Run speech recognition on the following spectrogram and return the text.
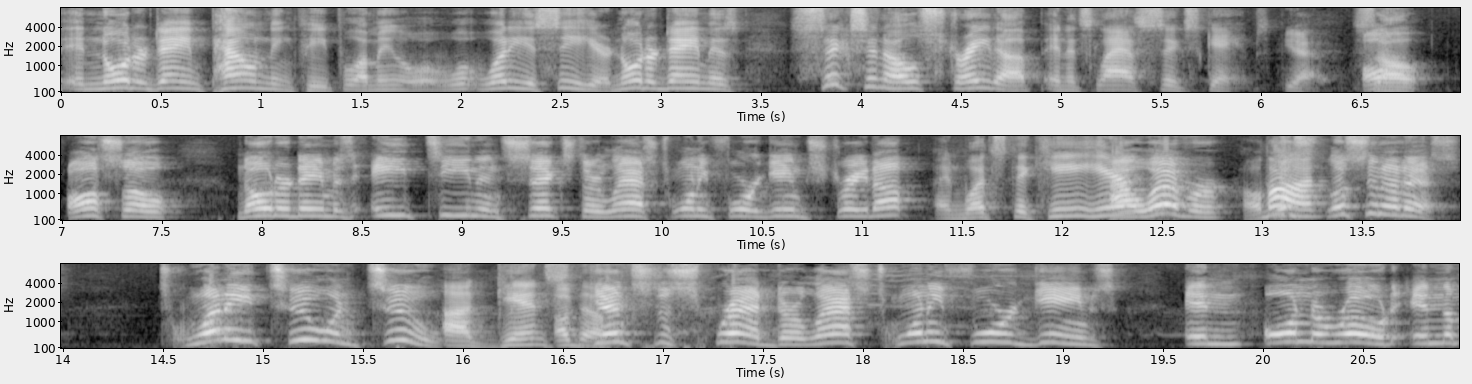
in Notre Dame pounding people, I mean, wh- wh- what do you see here? Notre Dame is 6 and 0 straight up in its last six games. Yeah. So, also, Notre Dame is 18 and 6 their last 24 games straight up. and what's the key here? However, Hold on. listen to this. 22 and 2 against, the against the spread their last 24 games in on the road in the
